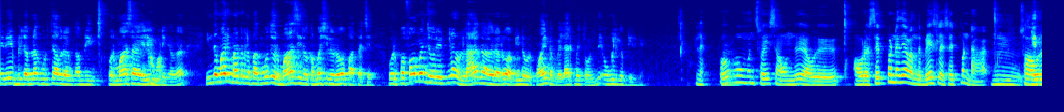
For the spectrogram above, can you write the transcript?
நிறைய பில்டப்லாம் கொடுத்து அவர் அப்படி ஒரு மாசா எழுதி ஆமா. பண்ணிருக்காங்க இந்த மாதிரி மேட்டரில் பார்க்கும்போது ஒரு மாஸ் ஹீரோ கமர்ஷியல் ஹீரோவை பார்த்தாச்சு. ஒரு பெர்ஃபார்மன்ஸ் ஓரியன்ட்ல ஒரு லேக் ஆகுறாரோ அப்படின்னு ஒரு பாயிண்ட் நம்ம எல்லாருக்குமே தோணுது. உங்களுக்கு எப்படி இருக்கு? இல்லை பெர்ஃபார்மன்ஸ் வைஸ் வந்து அவர் அவரை செட் பண்ணதே அந்த பேஸில் செட் பண்ணிட்டாங்க. ஸோ அவர்.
